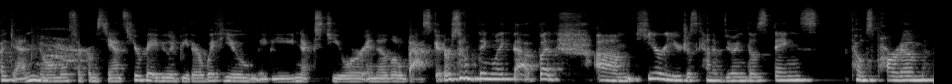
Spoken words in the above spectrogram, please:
again normal circumstance your baby would be there with you maybe next to you or in a little basket or something like that. But um, here you're just kind of doing those things postpartum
